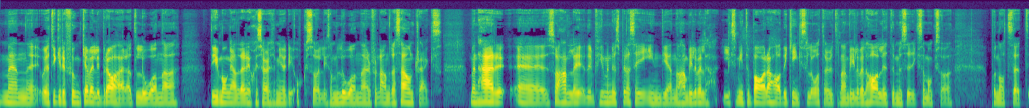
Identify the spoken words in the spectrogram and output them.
Men, eh, och jag tycker det funkar väldigt bra här att låna, det är ju många andra regissörer som gör det också, liksom lånar från andra soundtracks. Men här eh, så handlar filmen utspelar sig i Indien och han ville väl liksom inte bara ha The Kinks-låtar utan han ville väl ha lite musik som också på något sätt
